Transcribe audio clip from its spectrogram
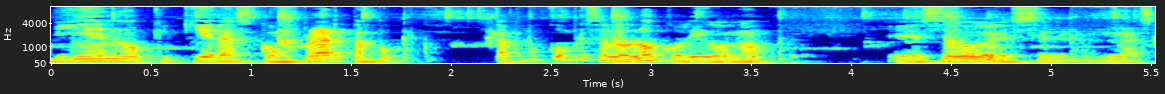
bien lo que quieras comprar. Tampoco, tampoco compres a lo loco, digo, ¿no? Eso es eh, las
